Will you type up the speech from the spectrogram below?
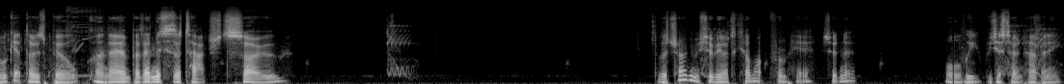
We'll get those built, and then but then this is attached. So the petroleum should be able to come up from here, shouldn't it? Or we we just don't have any.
